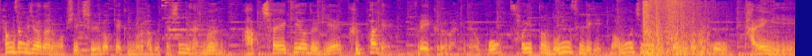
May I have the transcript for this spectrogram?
평상시와 다름없이 즐겁게 근무를 하고 있던 신기사님은 앞차에 끼어들기에 급하게 브레이크를 밟게 되었고 서 있던 노인 승객이 넘어지는 사건이 일어났고 다행히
